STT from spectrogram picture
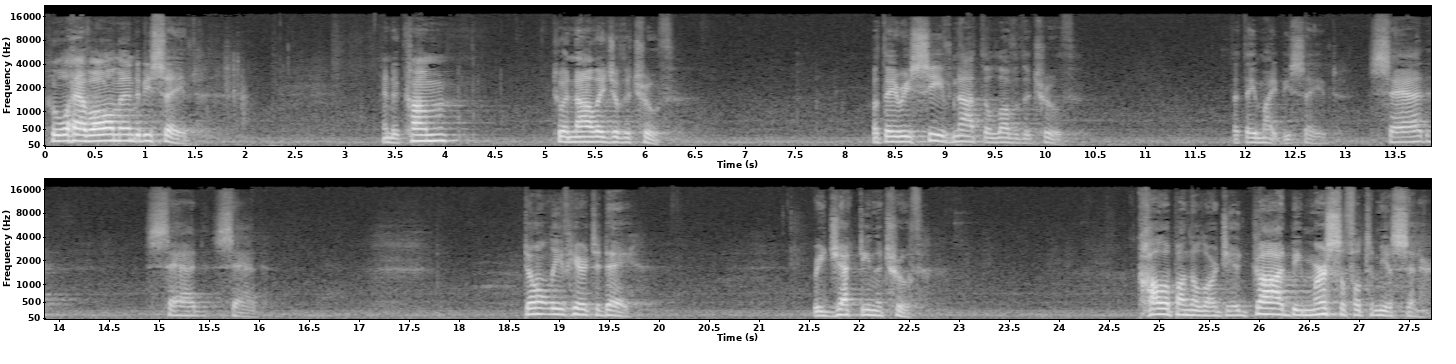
Who will have all men to be saved and to come to a knowledge of the truth. But they received not the love of the truth, that they might be saved. Sad, sad, sad. Don't leave here today rejecting the truth. Call upon the Lord Jesus. God, be merciful to me, a sinner.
